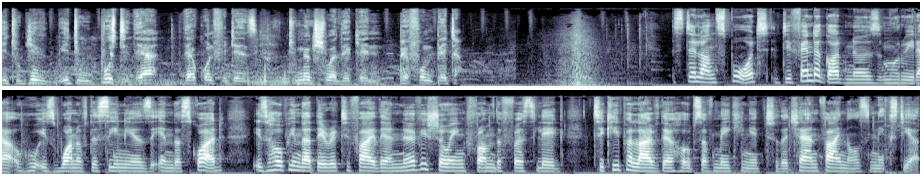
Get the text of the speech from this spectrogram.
it will give, it will boost their, their confidence to make sure they can perform better. Still on sport, defender Godknows Murwira, who is one of the seniors in the squad, is hoping that they rectify their nervy showing from the first leg to keep alive their hopes of making it to the Chan finals next year.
